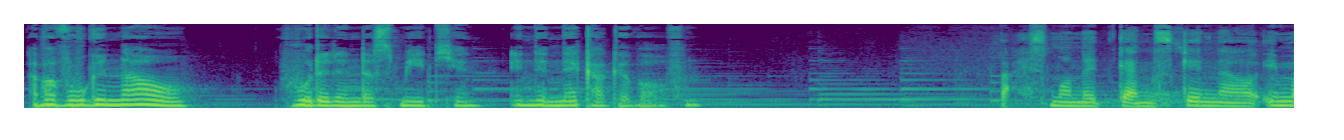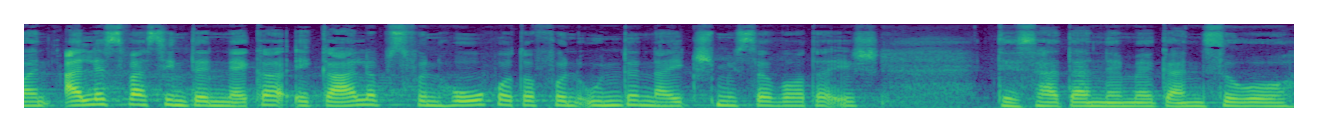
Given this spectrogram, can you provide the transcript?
Aber wo genau wurde denn das Mädchen in den Neckar geworfen? Weiß man nicht ganz genau. Ich meine, alles, was in den Neckar, egal ob es von hoch oder von unten eingeschmissen worden ist, das hat dann nicht mehr ganz so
